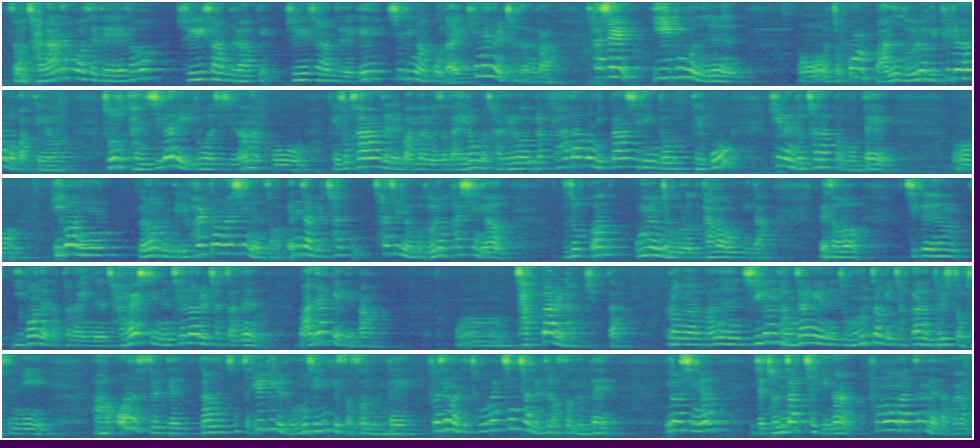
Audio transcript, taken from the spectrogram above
그래서 잘하는 것에 대해서 주위 사람들에게 주위 사람들에게 시딩하고 나의 키맨을 찾아라. 사실 이 부분은 어, 조금 많은 노력이 필요한 것 같아요. 저도 단시간에 이루어지진 않았고 계속 사람들을 만나면서 나 이런 거 잘해요 이렇게 하다 보니까 시딩도 되고 키맨도 찾았던 건데 어, 이거는 여러분들이 활동하시면서 엔잡을 찾, 찾으려고 노력하시면 무조건 운명적으로 다가옵니다. 그래서 지금 이번에 나타나 있는 잘할 수 있는 채널을 찾자는 만약에 내가 어, 작가를 하고 싶다. 그러면 나는 지금 당장에는 전문적인 작가는 될 수 없으니 아 어렸을 때 나는 진짜 일기를 너무 재밌게 썼었는데 선생님한테 정말 칭찬을 들었었는데 이러시면 이제 전작책이나 품문 같은 데다가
